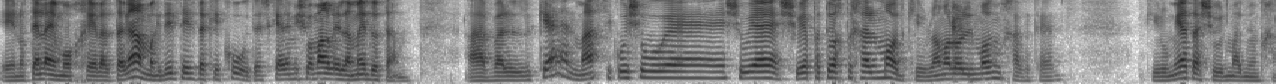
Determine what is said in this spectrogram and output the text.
נותן להם אוכל, אז אתה גם מגדיל את ההזדקקות, יש כאלה, מישהו אמר ללמד אותם. אבל כן, מה הסיכוי שהוא, אה, שהוא, יהיה, שהוא יהיה פתוח בכלל ללמוד, כאילו, למה לא ללמוד ממך וכאלה? כאילו, מי אתה שהוא ילמד ממך?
